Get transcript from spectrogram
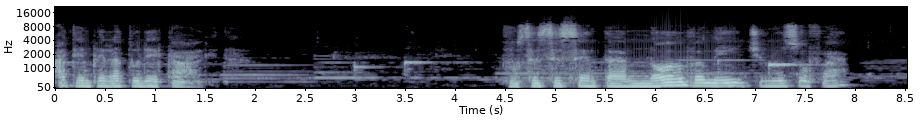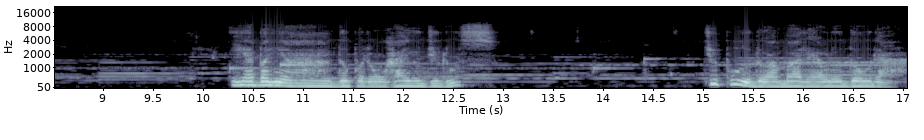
a temperatura é cálida você se senta novamente no sofá e é banhado por um raio de luz de puro amarelo dourado.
